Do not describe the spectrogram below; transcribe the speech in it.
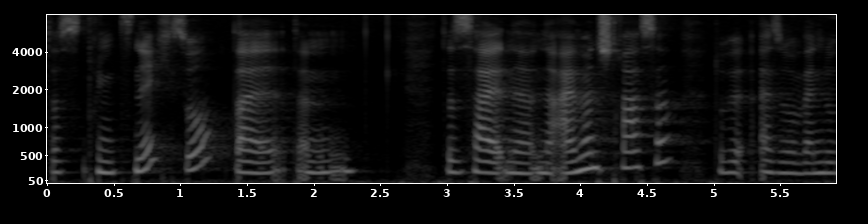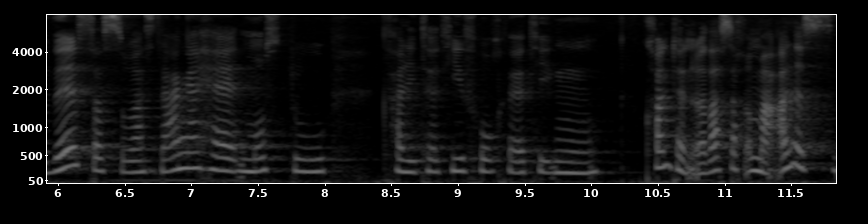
das bringt es nicht so, weil dann, das ist halt eine, eine Einbahnstraße. Du, also wenn du willst, dass sowas lange hält, musst du qualitativ hochwertigen Content oder was auch immer. Alles,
